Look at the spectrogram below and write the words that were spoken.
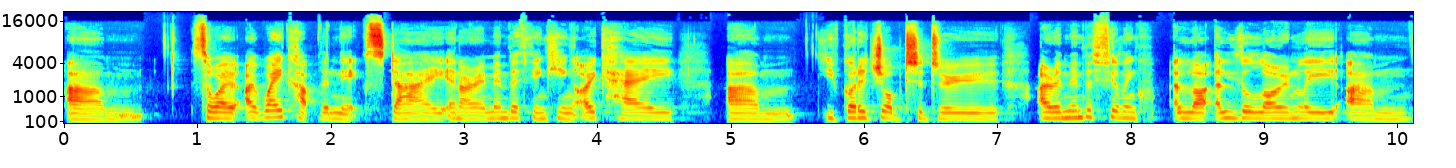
Um, so I, I, wake up the next day and I remember thinking, okay, um, you've got a job to do. I remember feeling a, lo- a little lonely, um,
